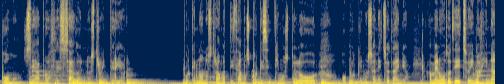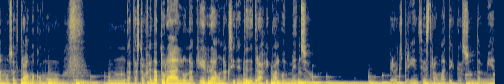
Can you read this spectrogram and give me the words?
cómo se ha procesado en nuestro interior. Porque no nos traumatizamos porque sentimos dolor o porque nos han hecho daño. A menudo, de hecho, imaginamos el trauma como una catástrofe natural, una guerra, un accidente de tráfico, algo inmenso. Pero experiencias traumáticas son también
